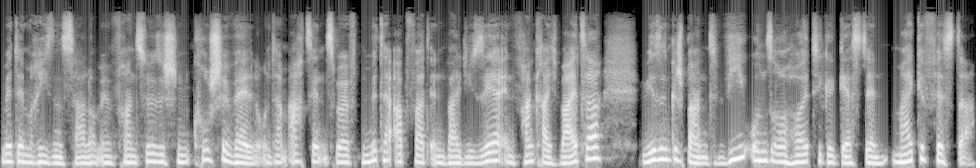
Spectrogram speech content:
mit dem Riesensalom im französischen Courchevel und am 18.12. mit der Abfahrt in Val d'Isère in Frankreich weiter. Wir sind gespannt, wie unsere heutige Gästin Maike Pfister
